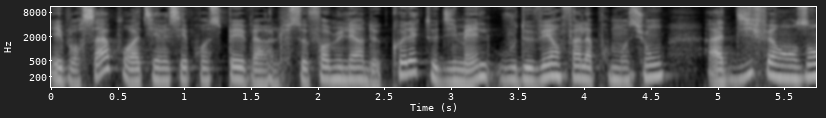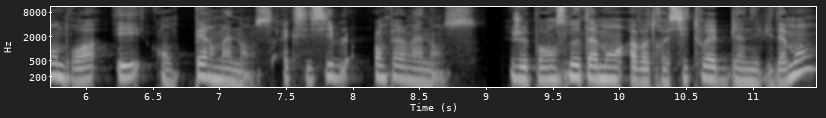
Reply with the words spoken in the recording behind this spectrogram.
Et pour ça, pour attirer ces prospects vers ce formulaire de collecte d'emails, vous devez en faire la promotion à différents endroits et en permanence, accessible en permanence. Je pense notamment à votre site web, bien évidemment.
